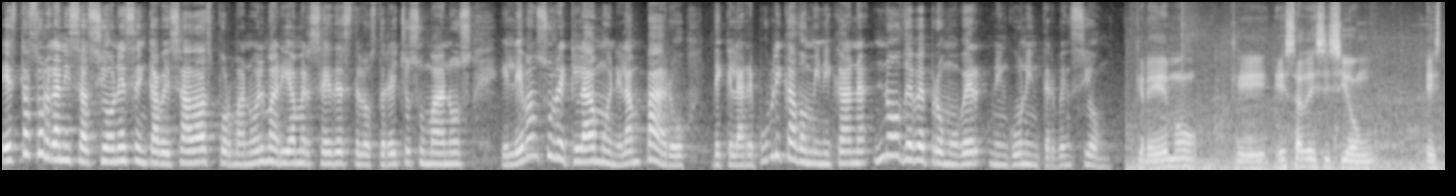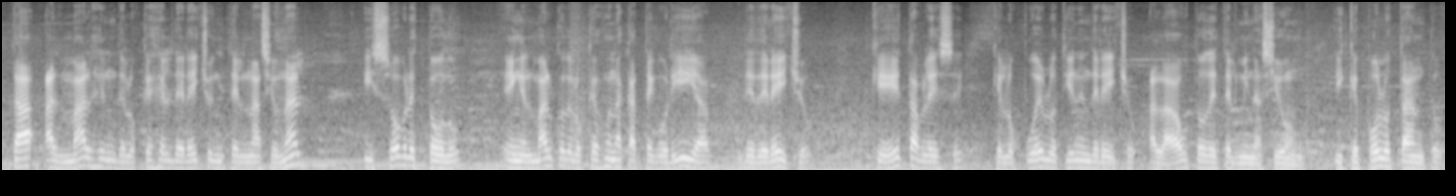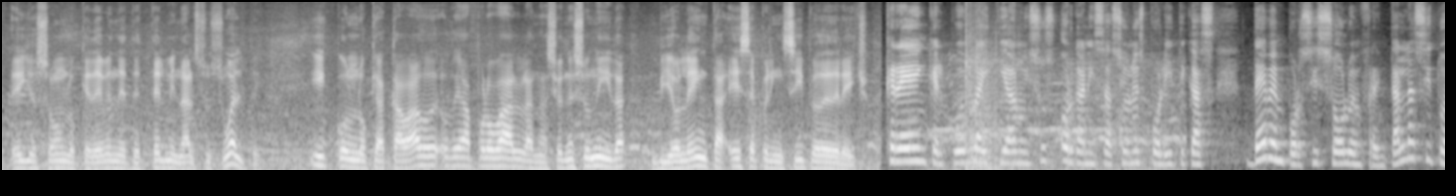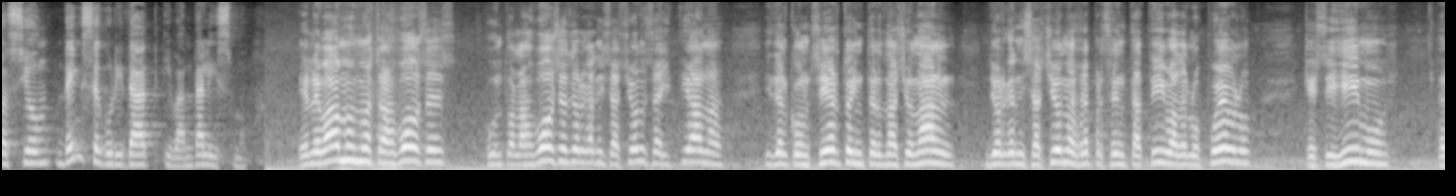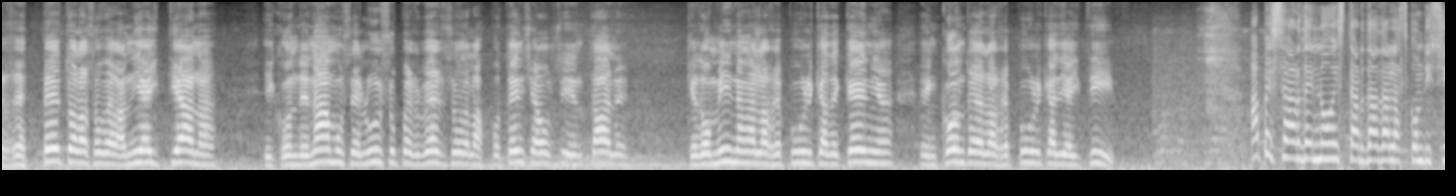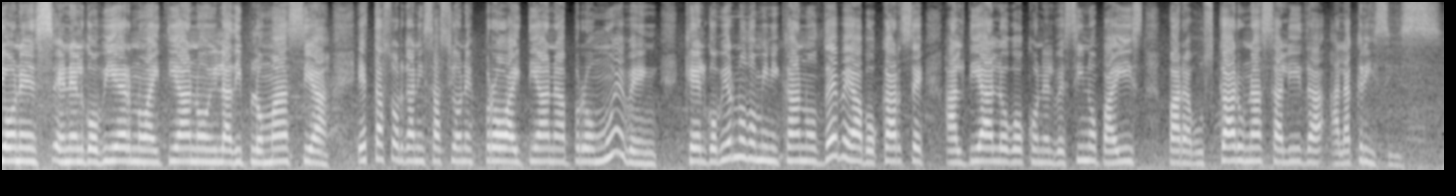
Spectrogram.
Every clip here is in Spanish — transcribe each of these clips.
Estas organizaciones encabezadas por Manuel María Mercedes de los Derechos Humanos elevan su reclamo en el amparo de que la República Dominicana no debe promover ninguna intervención. Creemos que esa decisión está al margen de lo que es el derecho internacional y sobre todo en el marco de lo que es una categoría de derecho que establece que los pueblos tienen derecho a la autodeterminación y que por lo tanto ellos son los que deben de determinar su suerte. Y con lo que ha acabado de aprobar las Naciones Unidas, violenta ese principio de derecho. Creen que el pueblo haitiano y sus organizaciones políticas deben por sí solo enfrentar la situación de inseguridad y vandalismo. Elevamos nuestras voces junto a las voces de organizaciones haitianas y del concierto internacional de organizaciones representativas de los pueblos que exigimos el respeto a la soberanía haitiana y condenamos el uso perverso de las potencias occidentales que dominan a la República de Kenia en contra de la República de Haití. A pesar de no estar dadas las condiciones en el gobierno haitiano y la diplomacia, estas organizaciones pro-haitianas promueven que el gobierno dominicano debe abocarse al diálogo con el vecino país para buscar una salida a la crisis.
